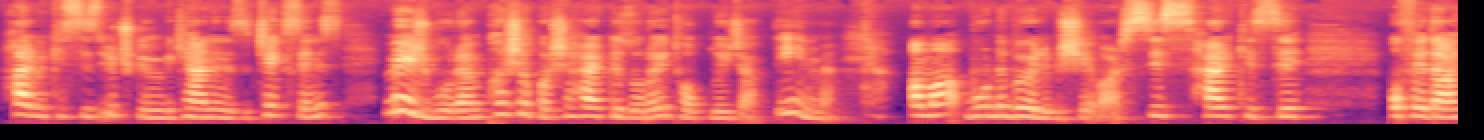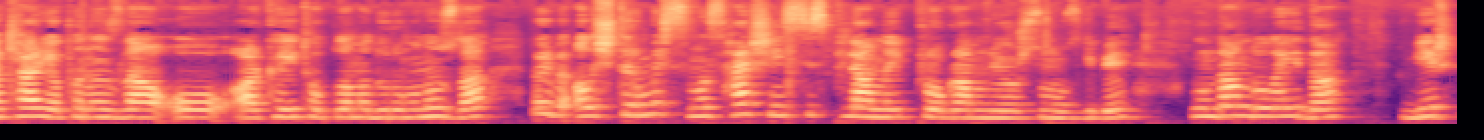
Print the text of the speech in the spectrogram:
Halbuki siz 3 gün bir kendinizi çekseniz mecburen paşa paşa herkes orayı toplayacak değil mi? Ama burada böyle bir şey var. Siz herkesi o fedakar yapınızla, o arkayı toplama durumunuzla böyle bir alıştırmışsınız. Her şeyi siz planlayıp programlıyorsunuz gibi. Bundan dolayı da bir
